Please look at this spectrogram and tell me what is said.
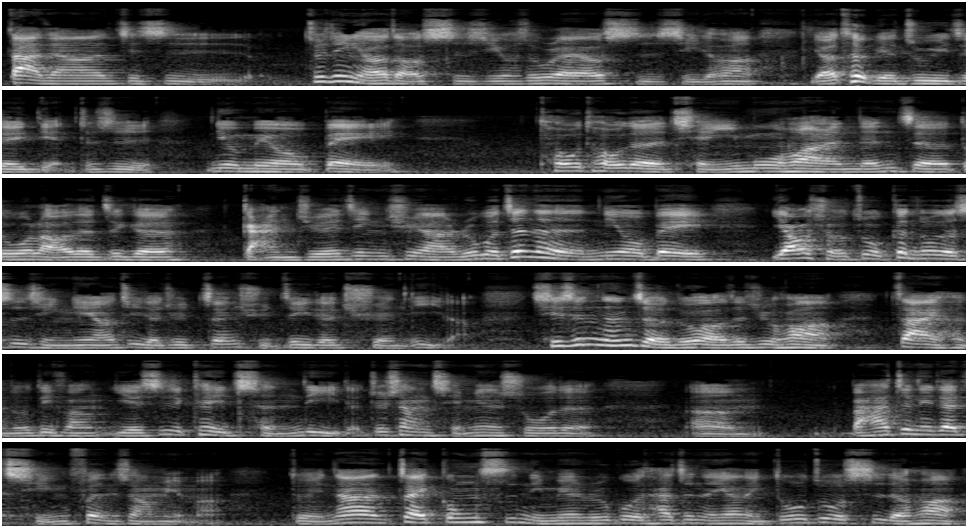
大家就是最近也要找实习，或是未来要实习的话，也要特别注意这一点，就是你有没有被偷偷的潜移默化了‘能者多劳’的这个。”感觉进去啊！如果真的你有被要求做更多的事情，你也要记得去争取自己的权益啦。其实“能者多劳”这句话在很多地方也是可以成立的，就像前面说的，嗯，把它建立在情分上面嘛。对，那在公司里面，如果他真的要你多做事的话，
